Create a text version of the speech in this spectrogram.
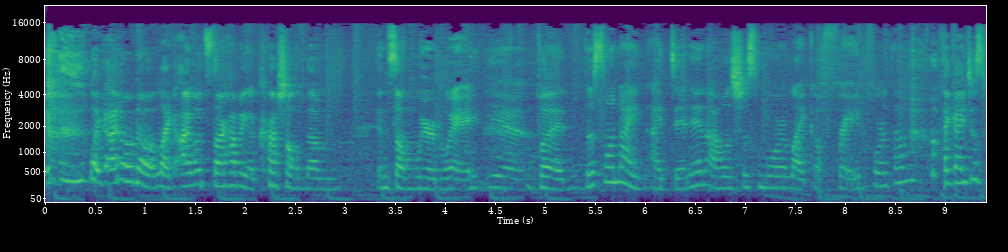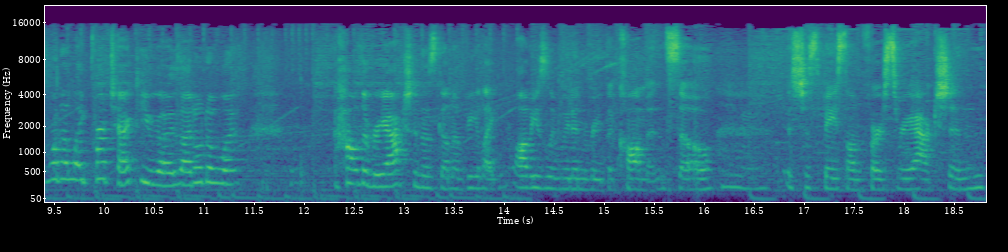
like, I don't know. Like, I would start having a crush on them in some weird way. Yeah. But this one I, I didn't. I was just more like afraid for them. like I just want to like protect you guys. I don't know what how the reaction is gonna be. Like obviously we didn't read the comments, so mm. it's just based on first reaction.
